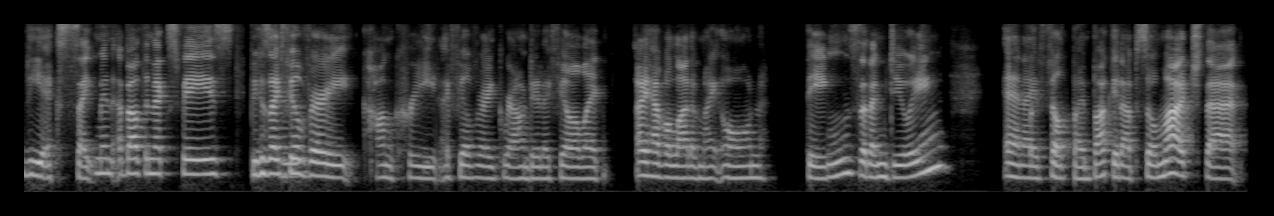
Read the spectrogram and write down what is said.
the excitement about the next phase because I feel mm-hmm. very concrete. I feel very grounded. I feel like I have a lot of my own things that I'm doing. And I filled my bucket up so much that,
